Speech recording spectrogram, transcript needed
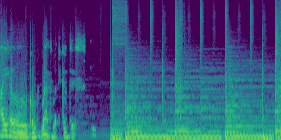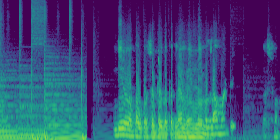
Hi hello welcome to mathematical threes இந்தியாவில் பார்க்க போகிற சப்ஜெக்ட் வந்து பார்த்தீங்கன்னா மேல்நிலை முதலாம் ஆண்டு ப்ளஸ் ஒன்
